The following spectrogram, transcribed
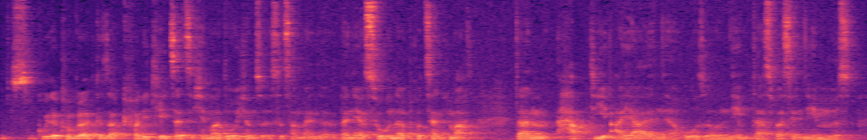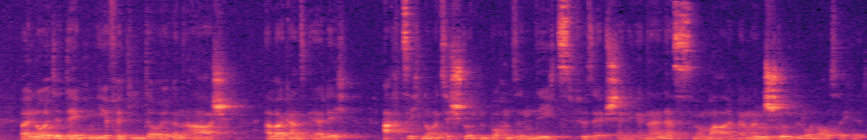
ein guter Kumpel hat gesagt, Qualität setzt sich immer durch und so ist es am Ende. Wenn ihr es zu 100% macht, dann habt die Eier in der Hose und nehmt das, was ihr nehmen müsst. Weil Leute denken, ihr verdient euren Arsch. Aber ganz ehrlich, 80, 90 Stunden Wochen sind nichts für Selbstständige. Ne? Das ist normal. Wenn man einen mhm. Stundenlohn ausrechnet,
